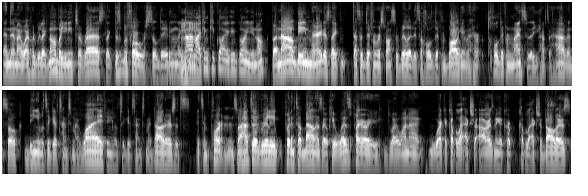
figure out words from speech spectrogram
And then my wife would be like, no, but you need to rest. Like, this is before we were still dating. I'm like, no, no, I mm-hmm. can keep going. I keep going, you know? But now being married is like, that's a different responsibility. It's a whole different ballgame, a whole different mindset that you have to have. And so being able to give time to my wife, being able to give time to my daughters, it's, it's important. And so I have to really put into a balance, like, okay, what is priority? Do I want to work a couple of extra hours, make a couple of extra dollars,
